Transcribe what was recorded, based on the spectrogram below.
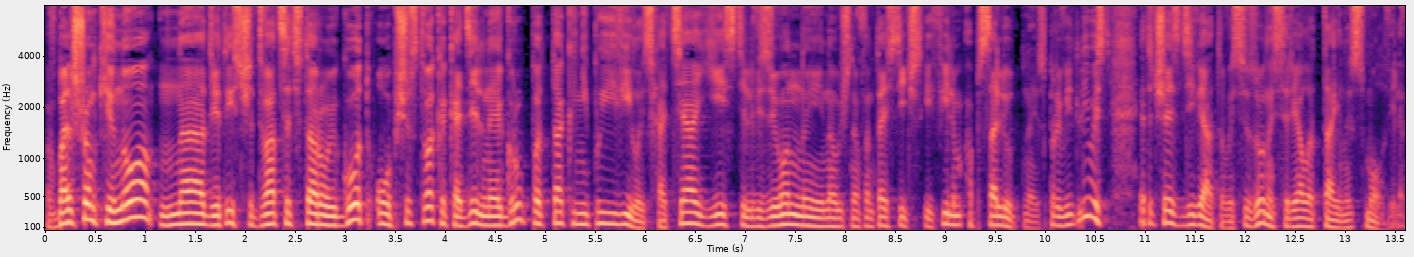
В большом кино на 2022 год общество, как отдельная группа, так и не появилось, хотя есть телевизионный научно-фантастический фильм «Абсолютная справедливость». Это часть девятого сезона сериала «Тайны Смолвиля».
